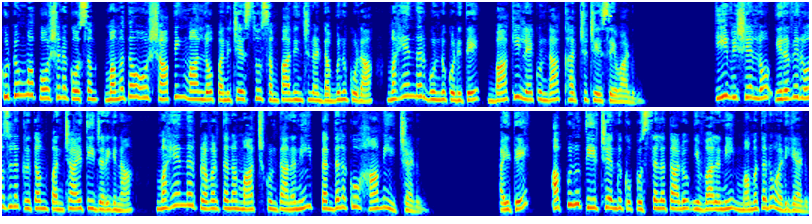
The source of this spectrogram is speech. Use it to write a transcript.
కుటుంబ పోషణ కోసం మమత ఓ షాపింగ్ మాల్లో పనిచేస్తూ సంపాదించిన డబ్బును కూడా మహేందర్ గుండు కొడితే బాకీ లేకుండా ఖర్చు చేసేవాడు. ఈ విషయంలో ఇరవై రోజుల క్రితం పంచాయతీ జరిగినా మహేందర్ ప్రవర్తన మార్చుకుంటానని పెద్దలకు హామీ ఇచ్చాడు. అయితే అప్పులు తీర్చేందుకు పుస్తెలతాడు ఇవ్వాలని మమతను అడిగాడు.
